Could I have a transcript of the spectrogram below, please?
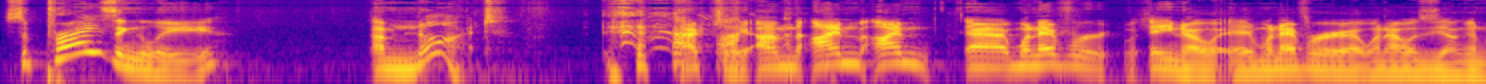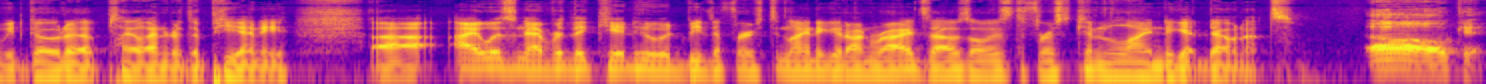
Surprisingly, I'm not. Actually, I'm I'm I'm uh, whenever you know whenever uh, when I was young and we'd go to Playland or the PNE, uh, I was never the kid who would be the first in line to get on rides. I was always the first kid in line to get donuts. Oh, okay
